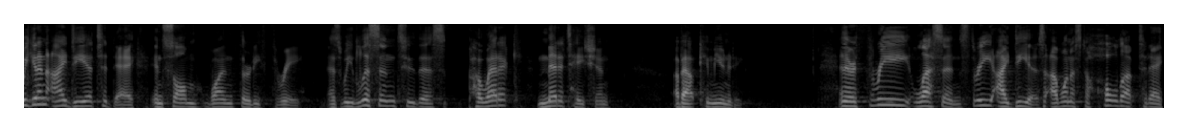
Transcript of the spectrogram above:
we get an idea today in Psalm 133 as we listen to this poetic meditation about community. And there are three lessons, three ideas I want us to hold up today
